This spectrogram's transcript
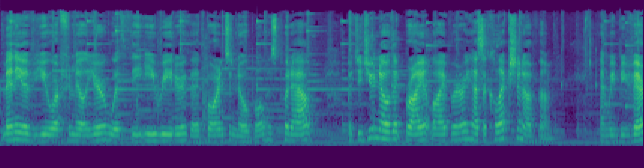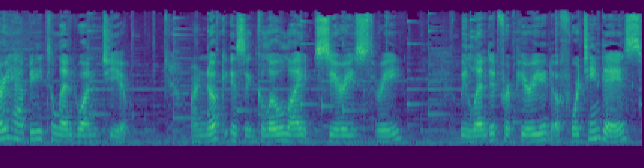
Many of you are familiar with the e-reader that Barnes & Noble has put out, but did you know that Bryant Library has a collection of them? And we'd be very happy to lend one to you. Our Nook is a Glow Light Series 3. We lend it for a period of 14 days.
